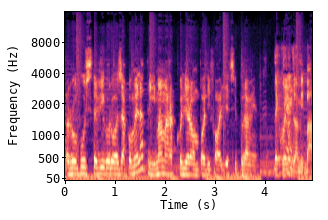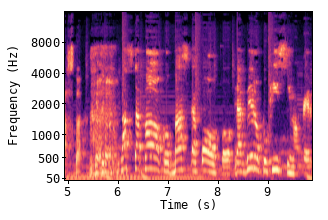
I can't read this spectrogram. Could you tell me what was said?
robusta e vigorosa come la prima, ma raccoglierò un po' di foglie sicuramente. E quello Eh. già mi basta. Basta poco, basta poco, davvero pochissimo per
